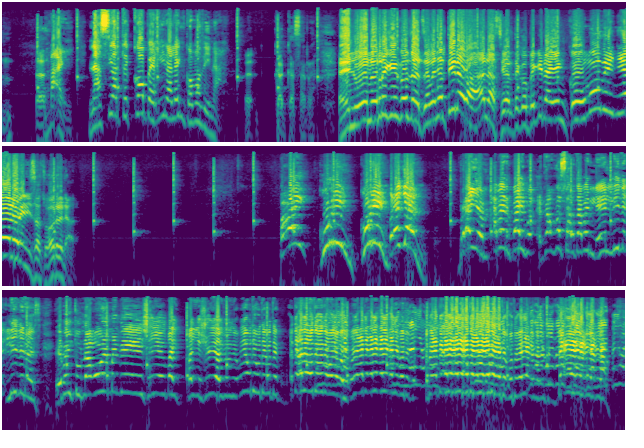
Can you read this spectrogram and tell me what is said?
eh. Bai, nazioarteko begiraleen komodina. Eh, Kakazarra. Enuen horrekin kontatzen, baina tira ba, nazioarteko pekinaien komodina erabilizatu horrena. Bai, kurrin, kurrin, Brian! Brian, a ver, bai, bai, gauza, a ver, eh, líder, líderes, eh, baitu, nago hemen, eh, seiaz, bai, bai, seiaz, Ya está, lortu dut! Eh,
